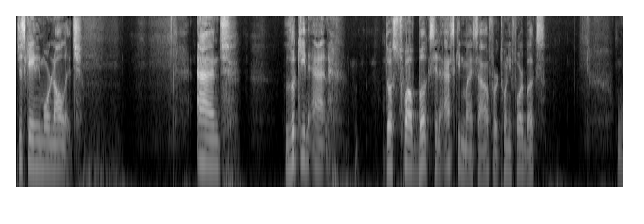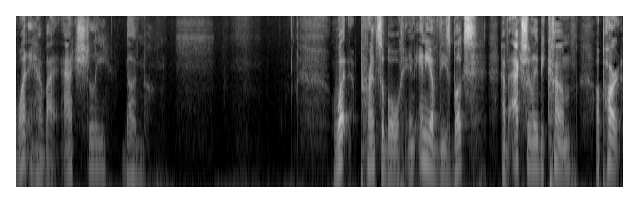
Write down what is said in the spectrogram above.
Just gaining more knowledge. And looking at those 12 books and asking myself, or 24 books, what have I actually done? What principle in any of these books have actually become a part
